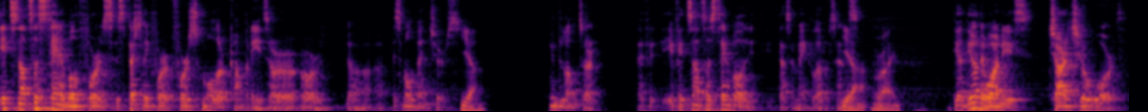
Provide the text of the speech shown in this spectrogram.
it's not sustainable for especially for for smaller companies or or uh, small ventures. Yeah, in the long term, if it, if it's not sustainable, it, it doesn't make a lot of sense. Yeah, right. The the other one is charge your worth.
